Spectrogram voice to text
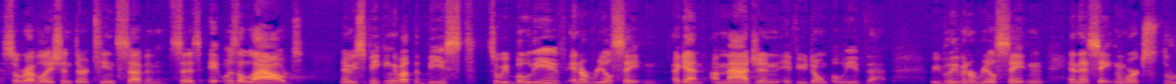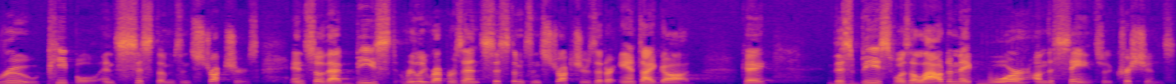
so, Revelation 13 7 says, It was allowed. Now, he's speaking about the beast, so we believe in a real Satan. Again, imagine if you don't believe that. We believe in a real Satan, and that Satan works through people and systems and structures. And so that beast really represents systems and structures that are anti God. Okay? This beast was allowed to make war on the saints or the Christians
